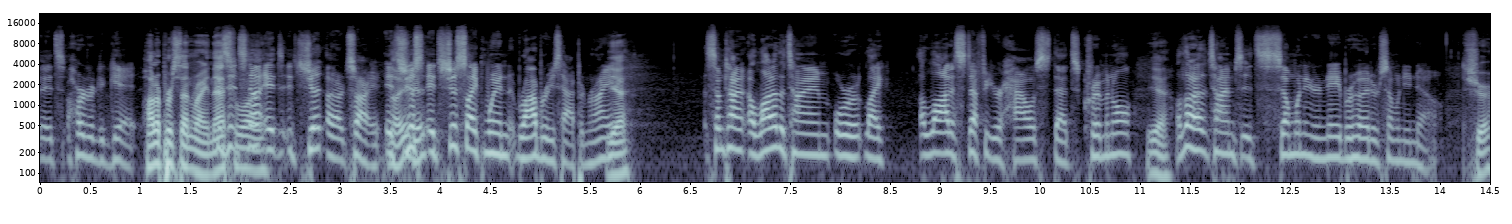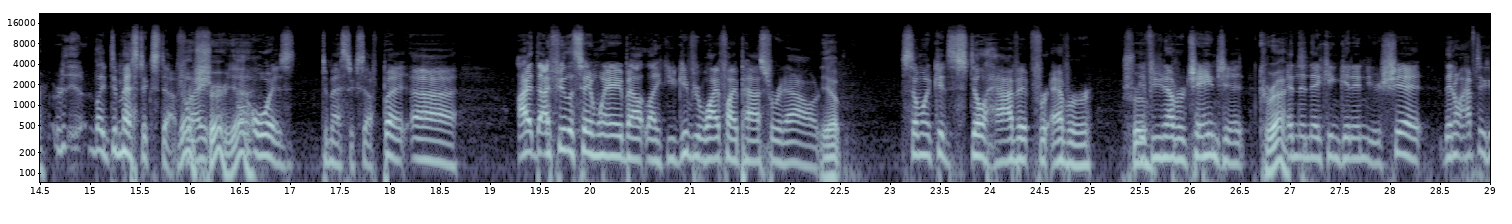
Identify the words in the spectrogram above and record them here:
it's harder to get. hundred percent right. And that's it's why. not. It's, it's just. Uh, sorry. It's you're just. good. It's just like when robberies happen, right? yeah. Sometimes, a lot of the time, or like a lot of stuff at your house that's criminal. Yeah. A lot of the times, it's someone in your neighborhood or someone you know, Sure. like domestic stuff, No, right? sure, yeah. Always domestic stuff, but uh, I I feel the same way about like you give your Wi-Fi password out, Yep. someone could still have it forever True. if you never change it Correct. and then they can get into your shit they don't have to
